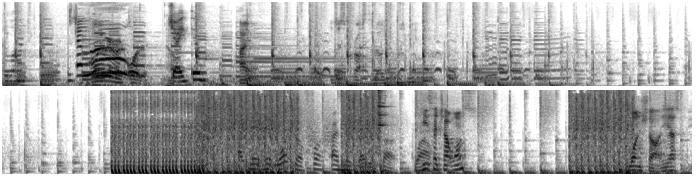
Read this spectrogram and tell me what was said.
Hello? Hello. Jacob. Hi. You just crossed the road towards me. Fuck? I missed every shot. Wow. He's headshot once. one shot. He has to be.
